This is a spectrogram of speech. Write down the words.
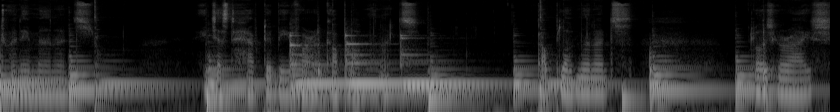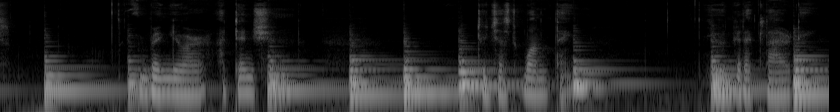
20 minutes. It just have to be for a couple of minutes. Couple of minutes. Close your eyes. Bring your attention to just one thing. You will get a clarity.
